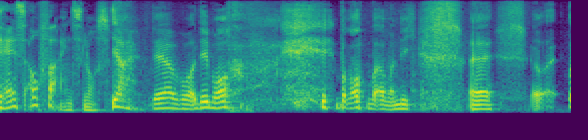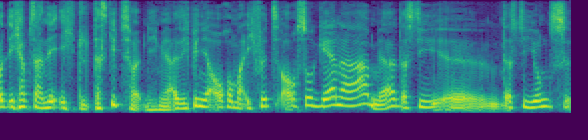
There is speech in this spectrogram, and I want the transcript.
Der ist auch vereinslos. Ja, der, den brauchen, den brauchen wir aber nicht. Äh, und ich habe gesagt, nee, ich, das gibt's heute nicht mehr. Also ich bin ja auch immer, ich würde es auch so gerne haben, ja, dass die, äh, dass die Jungs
